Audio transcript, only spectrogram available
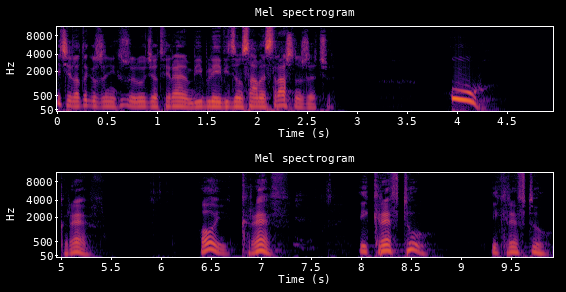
Wiecie, dlatego, że niektórzy ludzie otwierają Biblię i widzą same straszne rzeczy. U, krew. Oj, krew. I krew tu. I krew tu.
